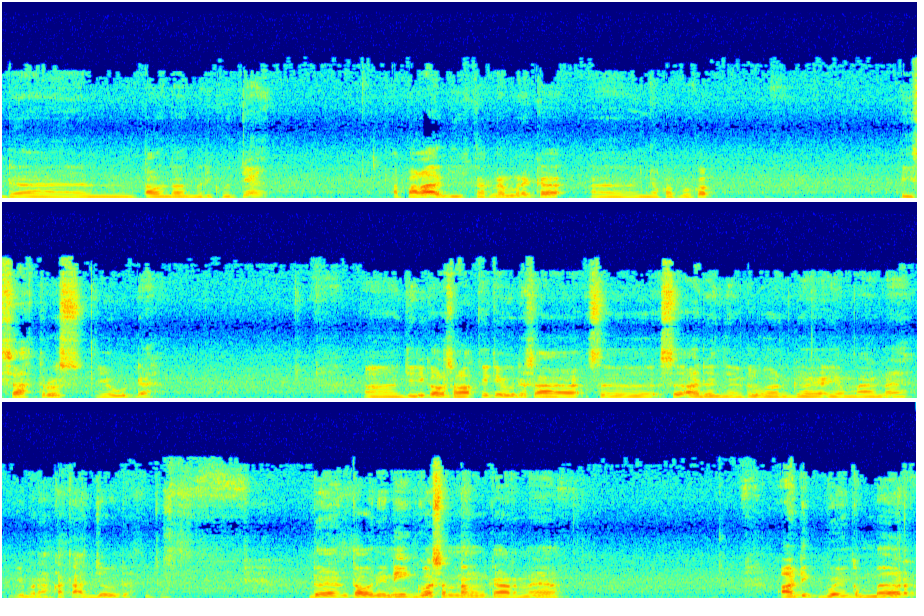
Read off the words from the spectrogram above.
Dan tahun-tahun berikutnya apalagi? Karena mereka e, nyokap bokap pisah terus ya udah. Uh, jadi kalau sholat id ya udah se seadanya keluarga yang mana ya berangkat aja udah gitu. Dan tahun ini gue seneng karena adik gue yang kembar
